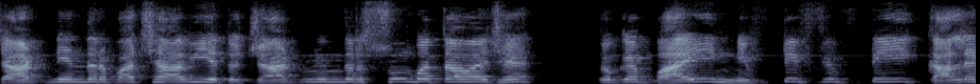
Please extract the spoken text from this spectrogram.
ચાર્ટની અંદર પાછા આવીએ તો ચાર્ટની અંદર શું બતાવે છે? તો કે ભાઈ નિફ્ટી ફિફ્ટી કાલે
